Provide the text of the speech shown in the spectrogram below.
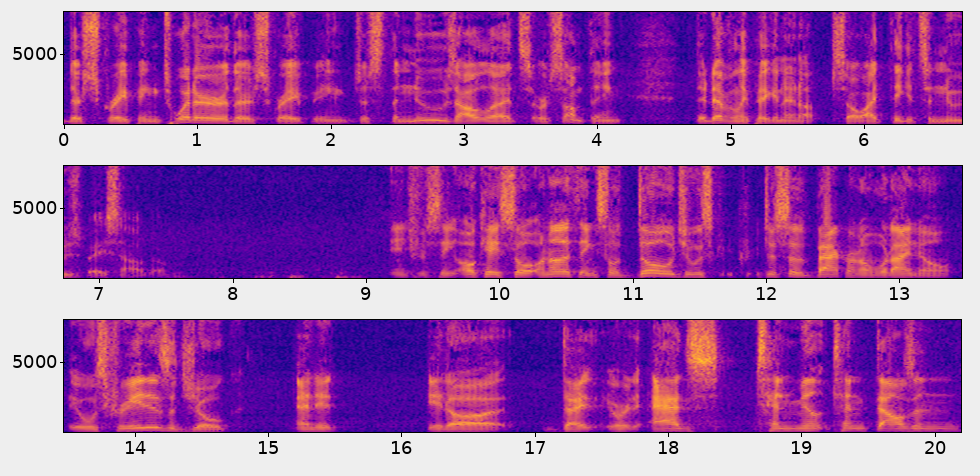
they're scraping Twitter, they're scraping just the news outlets or something, they're definitely picking it up. So I think it's a news based algo. Interesting. Okay, so another thing. So Doge it was just a background of what I know. It was created as a joke, and it it uh di- or it adds 10 mil 10,000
